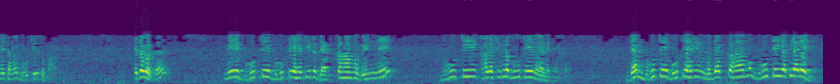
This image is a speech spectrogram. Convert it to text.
මේ තමයි භූතයේ ස්වභාවය. එතකොට මේ භූතේ භූතේ හැටියට දැක්කහම වෙන්නේ භූතේ කලකිරලා භූතේ නොයැලෙන එක. දැන් භූතේ භූතය හැටියට නොදැක්කහම භූතේ අපි ඇලෙන්නේ.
